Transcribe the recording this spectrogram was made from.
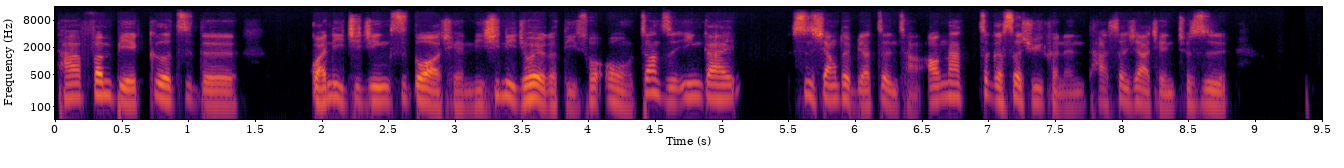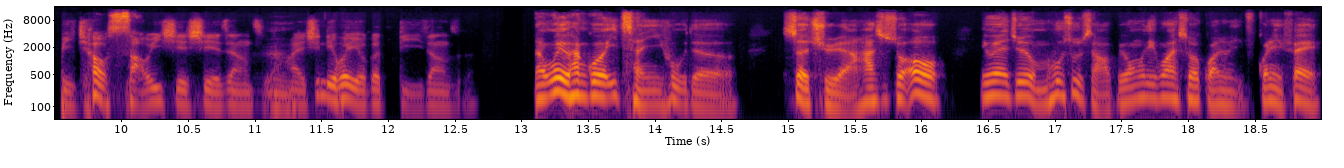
它分别各自的管理基金是多少钱，你心里就会有个底，说，哦，这样子应该是相对比较正常。哦，那这个社区可能它剩下钱就是比较少一些些这样子，哎，心里会有个底这样子。那我有看过一层一户的社区啊，他是说，哦，因为就是我们户数少，不用另外收管理管理费。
